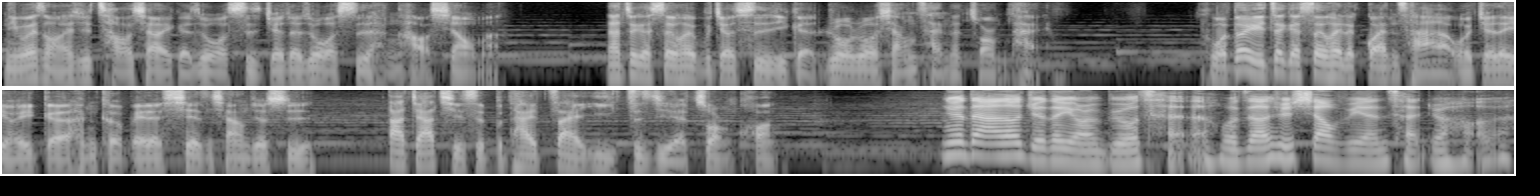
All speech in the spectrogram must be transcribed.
你为什么会去嘲笑一个弱势？觉得弱势很好笑吗？那这个社会不就是一个弱弱相残的状态？我对于这个社会的观察，我觉得有一个很可悲的现象，就是。大家其实不太在意自己的状况，因为大家都觉得有人比我惨啊，我只要去笑别人惨就好了。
